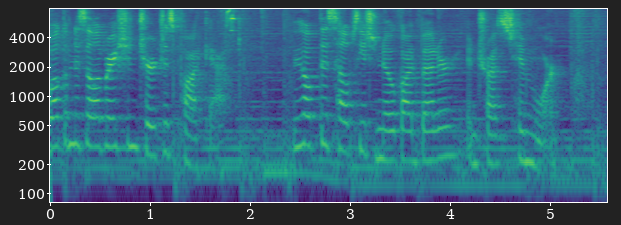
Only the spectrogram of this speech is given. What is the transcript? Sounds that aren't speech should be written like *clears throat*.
Welcome to Celebration Church's podcast. We hope this helps you to know God better and trust Him more.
